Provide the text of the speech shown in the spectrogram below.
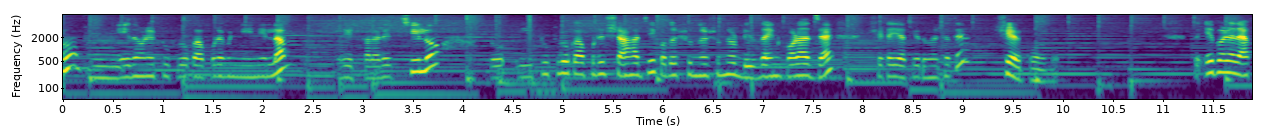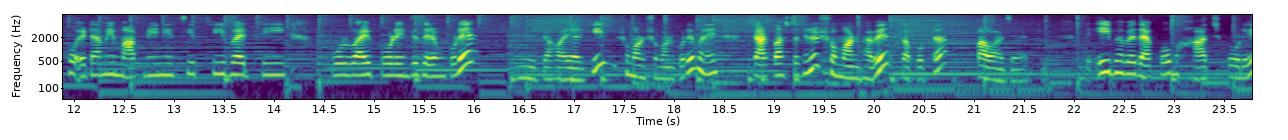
এই ধরনের টুকরো কাপড় আমি নিয়ে নিলাম। রেড কালারের ছিল। তো এই টুকরো কাপড়ের সাহায্যে কত সুন্দর সুন্দর ডিজাইন করা যায়, সেটাই আজকে তোমার সাথে শেয়ার করব। তো এবারে দেখো, এটা আমি মাপ নিয়ে নিচ্ছি three by three four by four inches এরকম করে নিতে হয় আর কি, সমান সমান করে মানে চার পাঁচটা যেন সমানভাবে কাপড়টা পাওয়া যায় আর কি। তো এইভাবে দেখো ভাজ করে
